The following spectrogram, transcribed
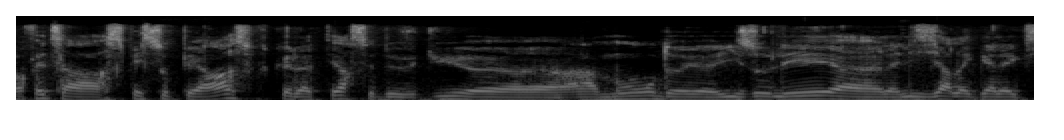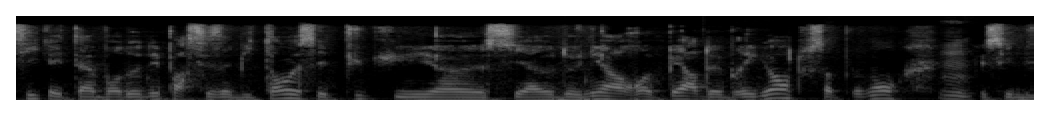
En fait, c'est un space opéra, sauf que la Terre, c'est devenu euh, un monde euh, isolé à la lisière de la galaxie qui a été abandonné par ses habitants. Et c'est plus que euh, c'est devenu un repère de brigands, tout simplement. Mm. Que C'est une,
